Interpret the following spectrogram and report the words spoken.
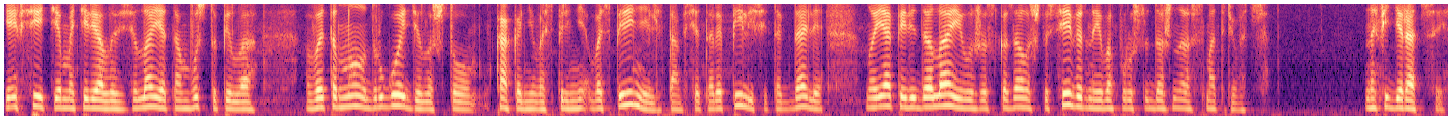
Я все эти материалы взяла, я там выступила в этом, ну, другое дело, что как они восприня... восприняли, там все торопились и так далее. Но я передала и уже сказала, что северные вопросы должны рассматриваться на федерации,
